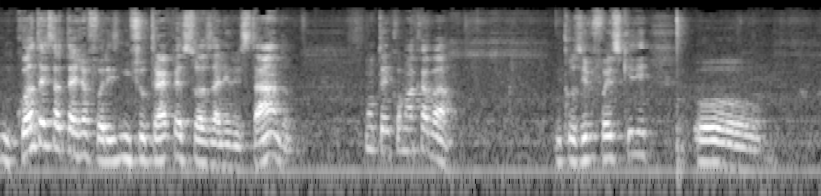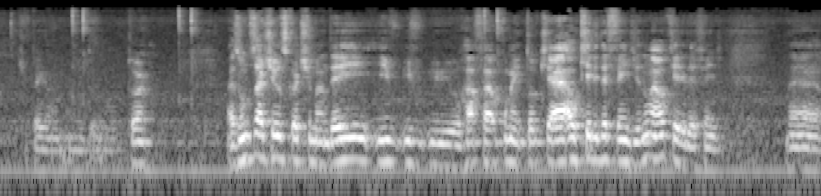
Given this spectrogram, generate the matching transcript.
enquanto a estratégia for infiltrar pessoas ali no Estado, não tem como acabar. Inclusive, foi isso que o. Deixa eu pegar o nome do autor. Mas um dos artigos que eu te mandei e, e, e, o Rafael comentou que é o que ele defende. Não é o que ele defende. Né?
